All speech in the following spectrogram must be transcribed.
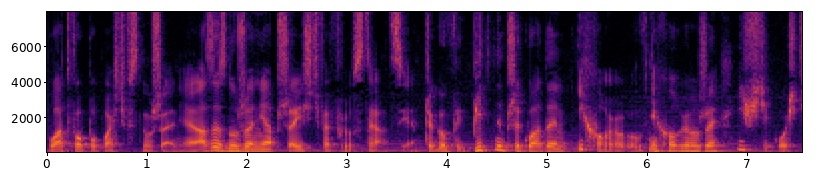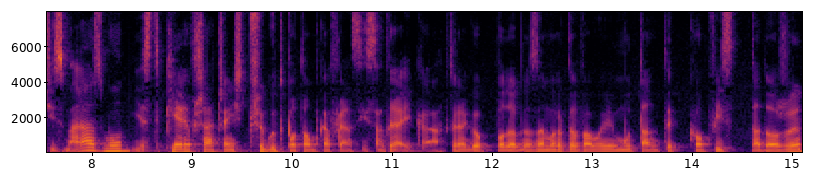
łatwo popaść w snużenie, a ze znużenia przejść we frustrację. Czego wybitnym przykładem i horroru w niehorrorze, i wściekłości z marazmu jest pierwsza część przygód potomka Francisa Drake'a, którego podobno zamordowały mutanty konkwistadorzy.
